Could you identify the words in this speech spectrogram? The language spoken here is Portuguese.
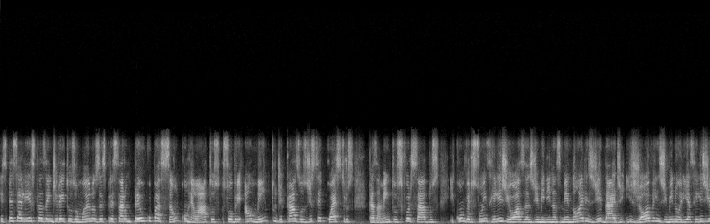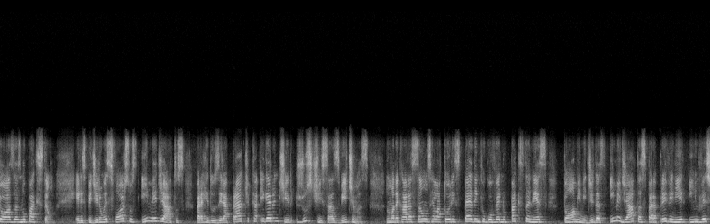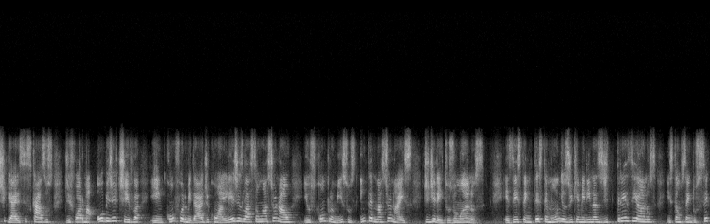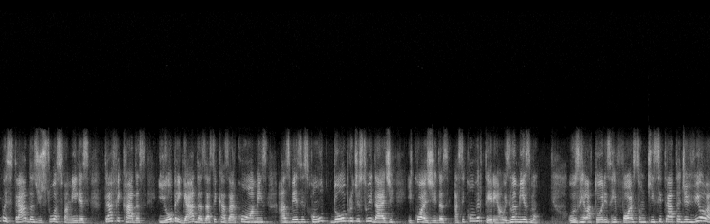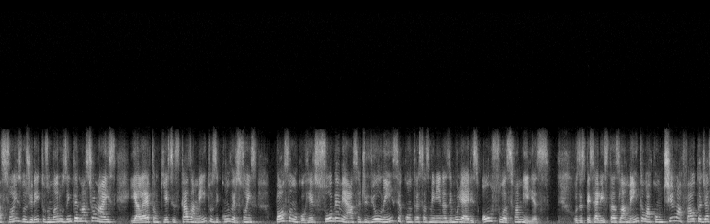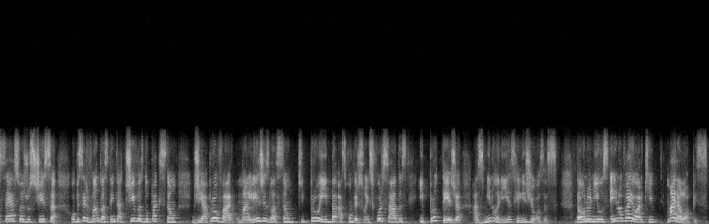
Especialistas em direitos humanos expressaram preocupação com relatos sobre aumento de casos de sequestros, casamentos forçados e conversões religiosas de meninas menores de idade e jovens de minorias religiosas no Paquistão. Eles pediram esforços imediatos para reduzir a prática e garantir justiça às vítimas. Numa declaração, os relatores pedem que o governo paquistanês tome medidas imediatas para prevenir e investigar esses casos de forma objetiva e em conformidade com a legislação nacional e os compromissos internacionais de direitos humanos. Existem testemunhos de que meninas de 13 anos estão sendo sequestradas de suas famílias, traficadas e obrigadas a se casar com homens, às vezes com o dobro de sua idade, e coagidas a se converterem ao islamismo. Os relatores reforçam que se trata de violações dos direitos humanos internacionais e alertam que esses casamentos e conversões possam ocorrer sob ameaça de violência contra essas meninas e mulheres ou suas famílias. Os especialistas lamentam a contínua falta de acesso à justiça, observando as tentativas do Paquistão de aprovar uma legislação que proíba as conversões forçadas e proteja as minorias religiosas. Da ONU News em Nova York, Mayra Lopes.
